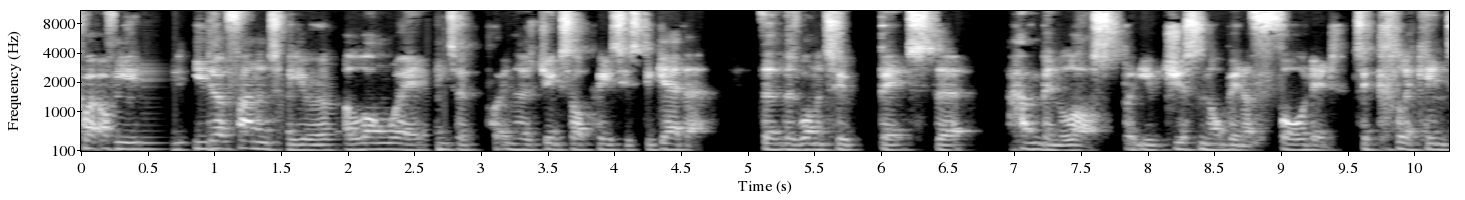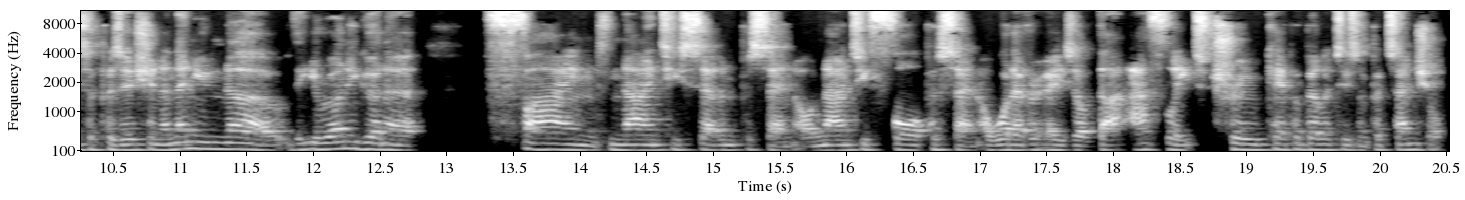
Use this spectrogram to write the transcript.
quite often you, you don't find until you're a long way into putting those jigsaw pieces together that there's one or two bits that haven't been lost, but you've just not been afforded to click into position. And then you know that you're only going to find 97% or 94% or whatever it is of that athlete's true capabilities and potential.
